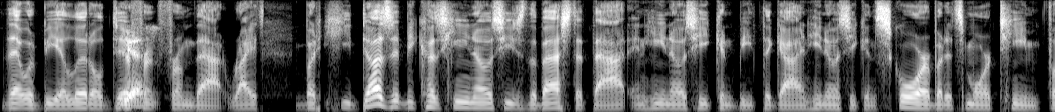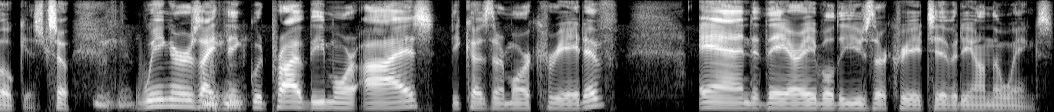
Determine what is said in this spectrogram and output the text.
That would be a little different from that, right? But he does it because he knows he's the best at that, and he knows he can beat the guy, and he knows he can score. But it's more team focused. So wingers, I Mhm. think, would probably be more eyes because they're more creative, and they are able to use their creativity on the wings.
